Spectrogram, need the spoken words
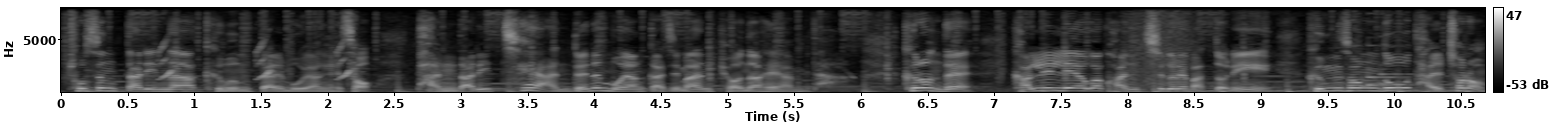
초승달이나 금음달 모양에서 반달이 채 안 되는 모양까지만 변화해야 합니다. 그런데 갈릴레오가 관측을 해봤더니 금성도 달처럼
